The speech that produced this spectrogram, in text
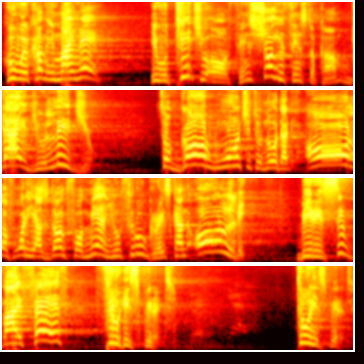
who will come in my name. He will teach you all things, show you things to come, guide you, lead you. So God wants you to know that all of what He has done for me and you through grace can only be received by faith through His Spirit. Through His Spirit.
